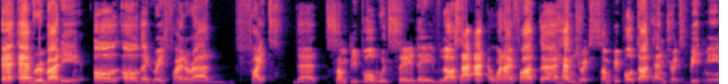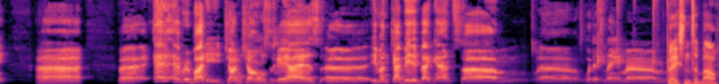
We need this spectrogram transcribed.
everybody, all all the great fighter had fights that some people would say they've lost. I, I when I fought uh, Hendricks, some people thought Hendricks beat me. Uh, uh, everybody, Jon Jones, Reyes, uh, even Khabib against um, uh, what his name, um, Gleison Tibau.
